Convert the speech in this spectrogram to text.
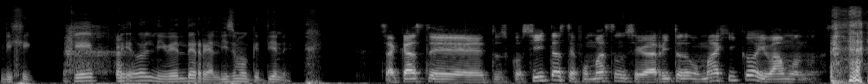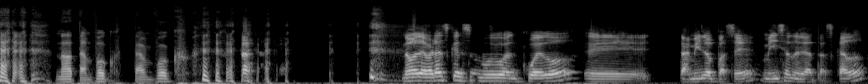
Dije, qué pedo el nivel de realismo que tiene. Sacaste tus cositas, te fumaste un cigarrito mágico y vámonos. no, tampoco, tampoco. no, la verdad es que es un muy buen juego. Eh, también lo pasé, me hice en el atascado.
